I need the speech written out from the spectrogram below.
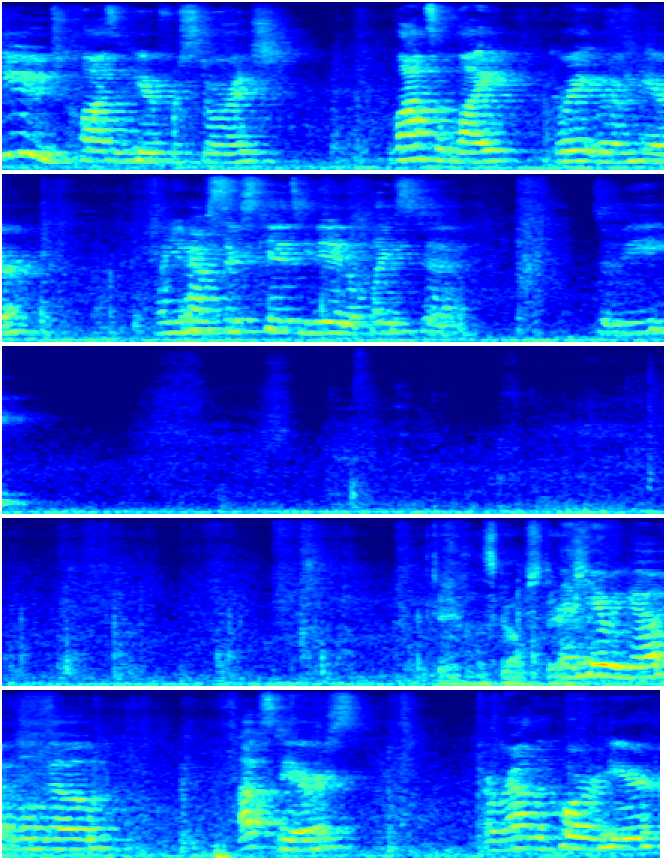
huge closet here for storage. Lots of light, great room here. When you have six kids, you needed a place to, to be. And here we go. We'll go upstairs, around the corner here,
